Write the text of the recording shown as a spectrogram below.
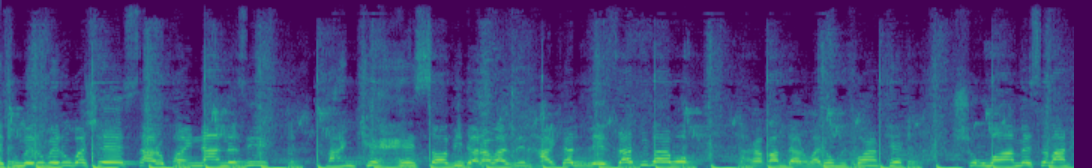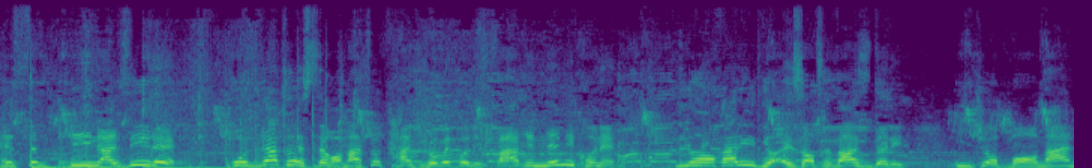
نگاهتون به رو باشه سر و پایین نندازید من که حسابی دارم از این حرکت لذت می‌برم و عرقم در اومده. امیدوارم که شما هم مثل من حس بی‌نظیر قدرت و استقامت رو تجربه کنید. فرقی نمی‌کنه. لاغرید یا اضافه وزن دارید. اینجا با من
